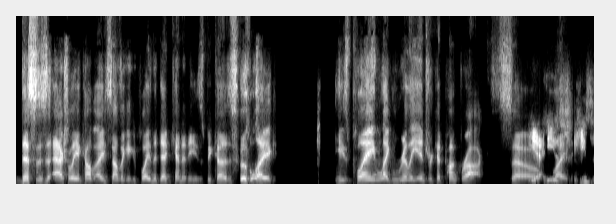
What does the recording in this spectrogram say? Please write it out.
this is actually a comp. It sounds like he could play in the Dead Kennedys because like he's playing like really intricate punk rock. So yeah, he's like, he's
